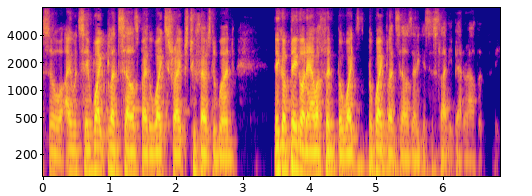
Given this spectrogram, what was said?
So I would say White Blood Cells by the White Stripes, 2001 they got big on Elephant, but White, but White Blood Cells, I think, is a slightly better album for me.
